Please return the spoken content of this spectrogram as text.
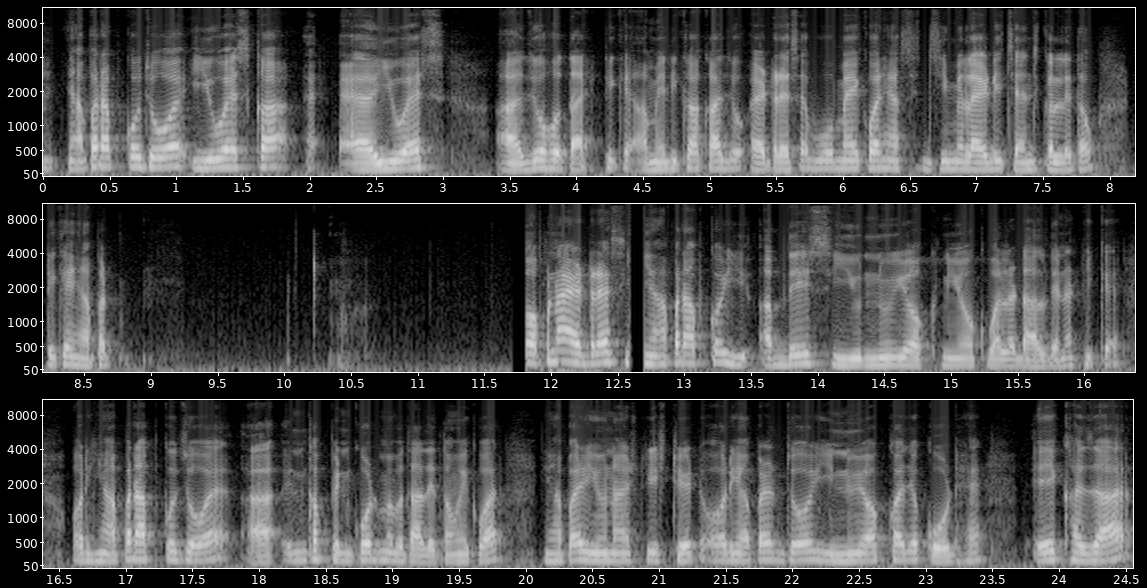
यहाँ पर आपको जो है यू का यूएस जो होता है ठीक है? अमेरिका का जो एड्रेस है वो मैं एक बार यहाँ से जी मेल चेंज कर लेता हूँ ठीक है? यहाँ पर तो अपना एड्रेस यहाँ पर आपको अवदेश न्यूयॉर्क न्यूयॉर्क वाला डाल देना ठीक है? और यहाँ पर आपको जो है आ, इनका पिन कोड मैं बता देता हूँ एक बार। यहाँ पर यूनाइटेड स्टेट और यहाँ पर जो न्यूयॉर्क का जो कोड है एक हज़ार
